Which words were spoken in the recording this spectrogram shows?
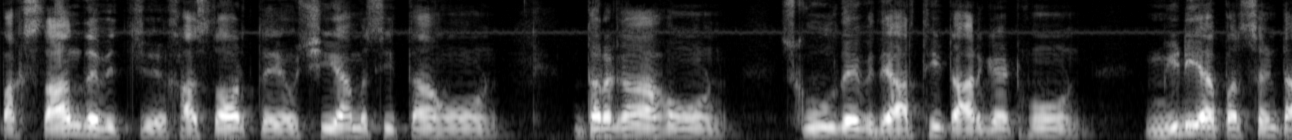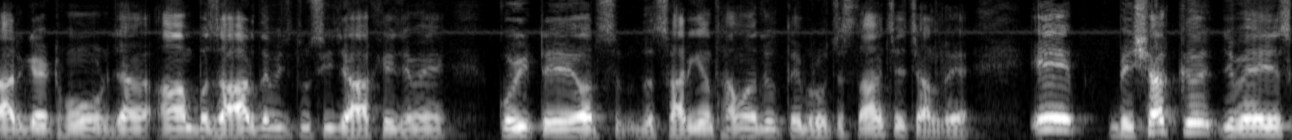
ਪਾਕਿਸਤਾਨ ਦੇ ਵਿੱਚ ਖਾਸ ਤੌਰ ਤੇ ਉਹ ਸ਼ੀਆ ਮਸੀਤਾਂ ਹੋਣ ਦਰਗਾਹ ਹੋਣ ਸਕੂਲ ਦੇ ਵਿਦਿਆਰਥੀ ਟਾਰਗੇਟ ਹੋਣ ਮੀਡੀਆ ਪਰਸਨ ਟਾਰਗੇਟ ਹੋਣ ਜਾਂ ਆਮ ਬਾਜ਼ਾਰ ਦੇ ਵਿੱਚ ਤੁਸੀਂ ਜਾ ਕੇ ਜਿਵੇਂ ਕੋਈਟੇ ਔਰ ਸਾਰੀਆਂ ਥਾਵਾਂ ਦੇ ਉੱਤੇ ਬਲੋਚਿਸਤਾਨ 'ਚ ਚੱਲ ਰਿਹਾ ਇਹ ਬੇਸ਼ੱਕ ਜਿਵੇਂ ਇਸ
